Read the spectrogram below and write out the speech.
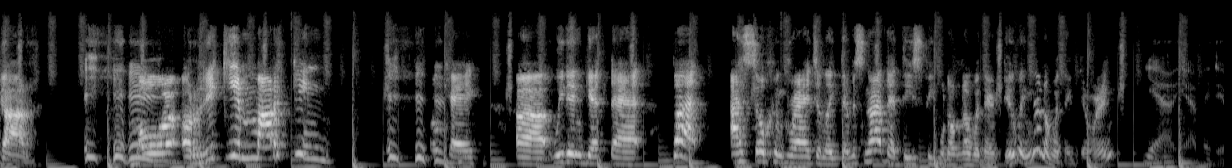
Edgar, more Ricky Martin. Okay, uh, we didn't get that, but I still congratulate them. It's not that these people don't know what they're doing; they know what they're doing. yeah, yeah, they do.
